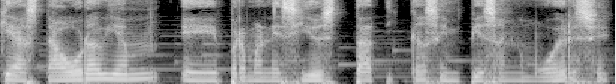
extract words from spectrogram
que hasta ahora habían eh, permanecido estáticas empiezan a moverse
